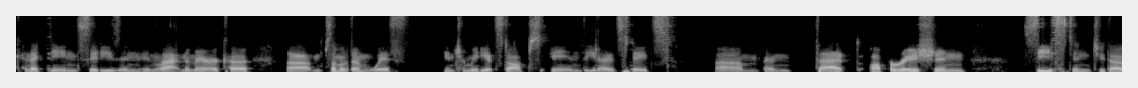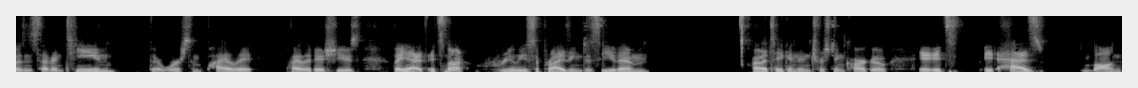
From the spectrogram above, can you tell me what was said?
connecting cities in, in Latin America, um, some of them with intermediate stops in the United States. Um, and that operation ceased in 2017. There were some pilot pilot issues, but yeah, it's not really surprising to see them uh, take an interest in cargo. It, it's it has long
